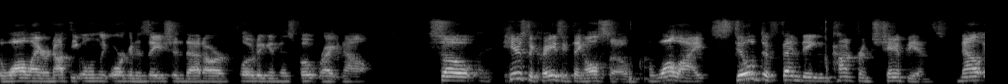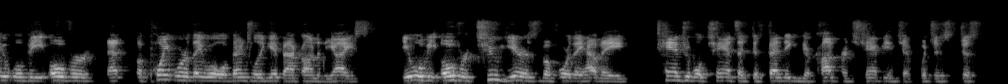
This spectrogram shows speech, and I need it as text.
the Walleye are not the only organization that are floating in this boat right now. So here's the crazy thing also the Walleye still defending conference champions. Now it will be over at a point where they will eventually get back onto the ice. It will be over two years before they have a tangible chance at defending their conference championship, which is just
